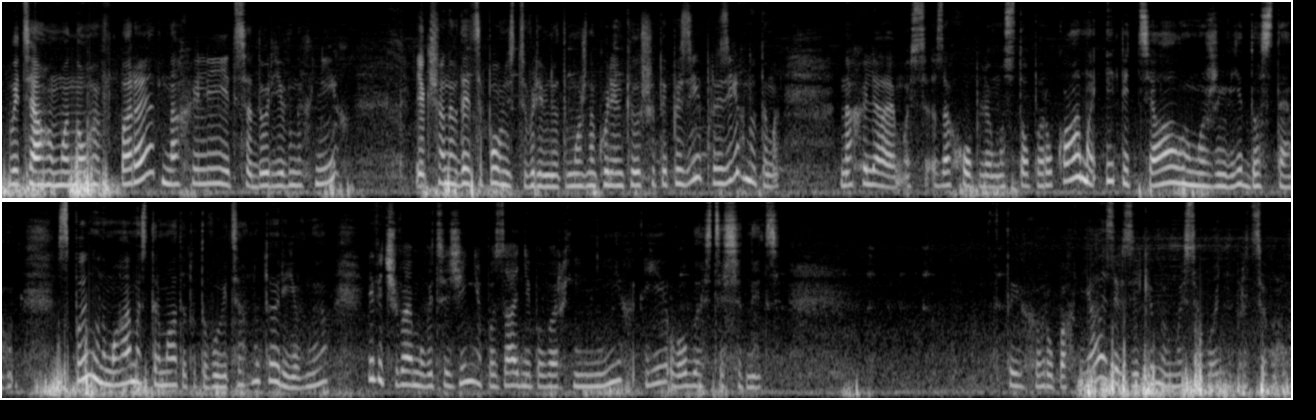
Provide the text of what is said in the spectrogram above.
Витягуємо ноги вперед, нахиліться до рівних ніг. Якщо не вдається повністю вирівнювати, можна колінки лишити призігнутими. Нахиляємось, захоплюємо стопи руками і підтягуємо живіт до стегон. Спину намагаємось тримати тут витягнутою, рівною. І відчуваємо витяжіння по задній поверхні ніг і в області сідниць. В тих групах м'язів, з якими ми сьогодні працювали.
